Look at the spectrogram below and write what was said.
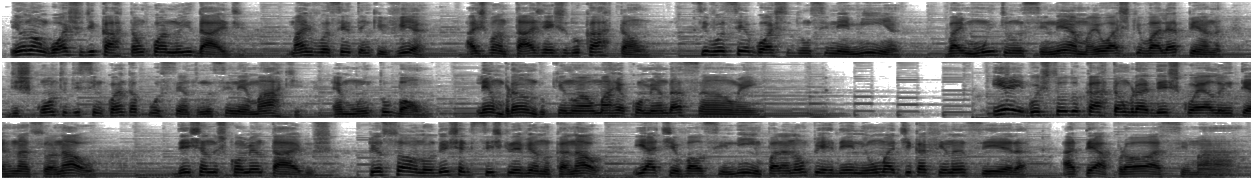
Eu não gosto de cartão com anuidade, mas você tem que ver as vantagens do cartão. Se você gosta de um cineminha vai muito no cinema, eu acho que vale a pena. Desconto de 50% no Cinemark é muito bom. Lembrando que não é uma recomendação, hein? E aí, gostou do cartão Bradesco Elo Internacional? Deixa nos comentários. Pessoal, não deixa de se inscrever no canal e ativar o sininho para não perder nenhuma dica financeira. Até a próxima!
